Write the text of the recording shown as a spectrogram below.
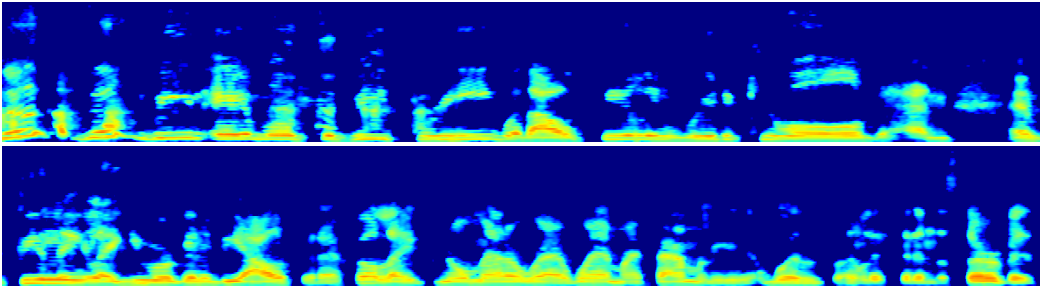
just just being able to be free without feeling ridiculed and and feeling like you were gonna be ousted. I felt like no matter where I went, my family was enlisted in the service.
